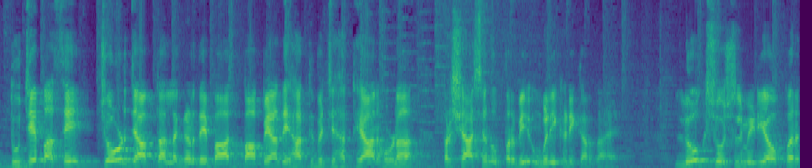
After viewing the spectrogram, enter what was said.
ਦੂਜੇ ਪਾਸੇ ਚੋਣ ਜਾਬਤਾ ਲੱਗਣ ਦੇ ਬਾਅਦ ਬਾਬਿਆਂ ਦੇ ਹੱਥ ਵਿੱਚ ਹਥਿਆਰ ਹੋਣਾ ਪ੍ਰਸ਼ਾਸਨ ਉੱਪਰ ਵੀ ਉਂਗਲੀ ਖੜੀ ਕਰਦਾ ਹੈ। ਲੋਕ ਸੋਸ਼ਲ ਮੀਡੀਆ ਉੱਪਰ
